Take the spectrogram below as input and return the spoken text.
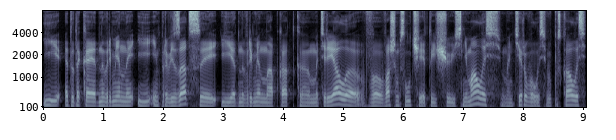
И это такая одновременно и импровизация, и одновременно обкатка материала. В вашем случае это еще и снималось, снималась, монтировалась, выпускалась.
